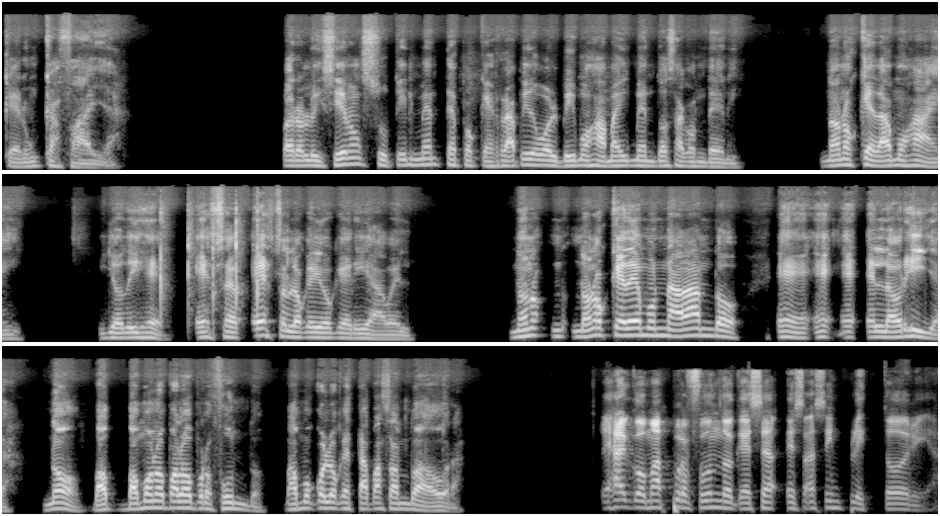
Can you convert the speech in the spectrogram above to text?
que nunca falla. Pero lo hicieron sutilmente porque rápido volvimos a Mike Mendoza con Denny. No nos quedamos ahí. Y yo dije, eso, eso es lo que yo quería ver. No, no, no nos quedemos nadando eh, eh, eh, en la orilla. No, va- vámonos para lo profundo. Vamos con lo que está pasando ahora. Es algo más profundo que esa, esa simple historia.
